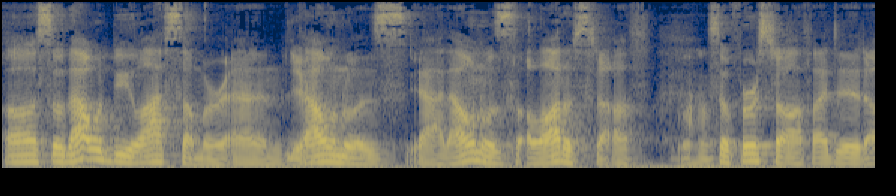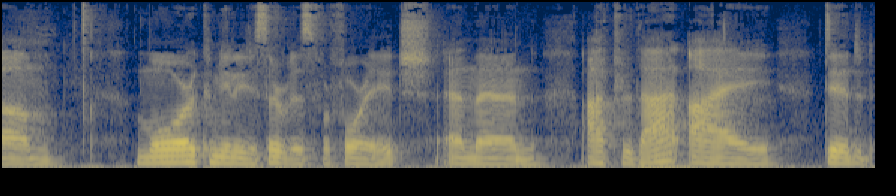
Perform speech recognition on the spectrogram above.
Uh, so that would be last summer, and Yeah. that one was yeah, that one was a lot of stuff. Uh-huh. So first off, I did um, more community service for 4-H, and then after that, I did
